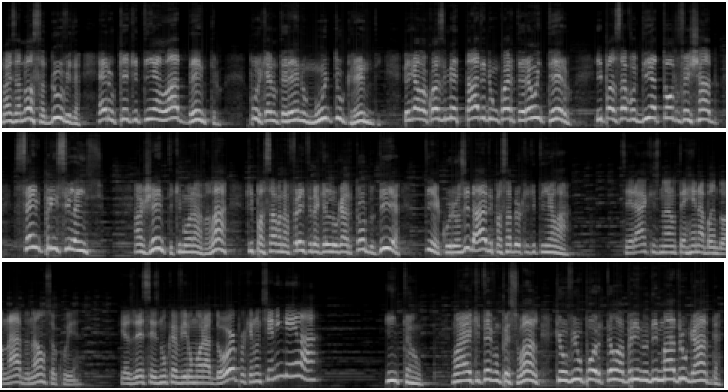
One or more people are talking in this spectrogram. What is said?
Mas a nossa dúvida era o que que tinha lá dentro, porque era um terreno muito grande, pegava quase metade de um quarteirão inteiro e passava o dia todo fechado, sempre em silêncio. A gente que morava lá, que passava na frente daquele lugar todo dia, tinha curiosidade para saber o que que tinha lá. Será que isso não era um terreno abandonado, não, seu cuia? Que às vezes vocês nunca viram um morador porque não tinha ninguém lá. Então, mas é que teve um pessoal que ouviu o portão abrindo de madrugada.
